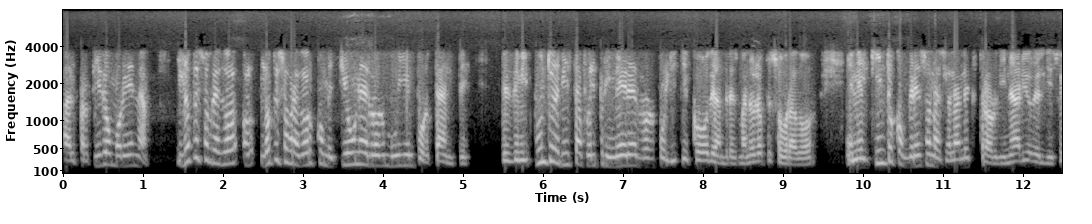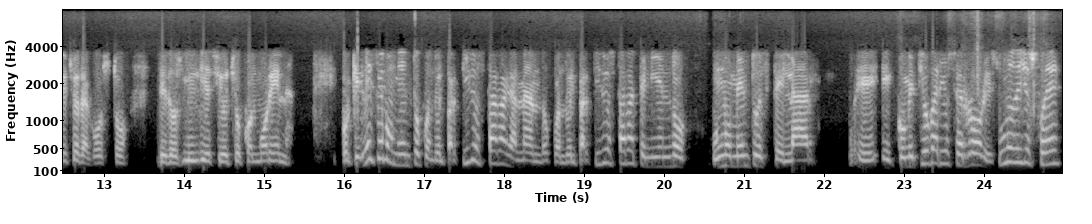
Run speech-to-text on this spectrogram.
al partido Morena. Y López Obrador, López Obrador cometió un error muy importante desde mi punto de vista fue el primer error político de Andrés Manuel López Obrador en el quinto Congreso Nacional Extraordinario del 18 de agosto de 2018 con Morena. Porque en ese momento, cuando el partido estaba ganando, cuando el partido estaba teniendo un momento estelar, eh, eh, cometió varios errores. Uno de ellos fue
